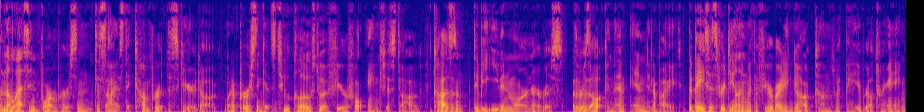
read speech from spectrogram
and the less informed person decides to comfort the scared dog. When a person gets too close to a fearful, anxious dog, it causes them to be even more nervous. The result can then end in a bite. The basis for dealing with a fear biting dog comes with behavioral training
